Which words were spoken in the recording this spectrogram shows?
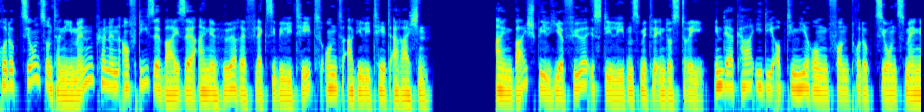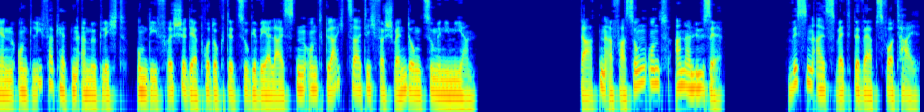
Produktionsunternehmen können auf diese Weise eine höhere Flexibilität und Agilität erreichen. Ein Beispiel hierfür ist die Lebensmittelindustrie, in der KI die Optimierung von Produktionsmengen und Lieferketten ermöglicht, um die Frische der Produkte zu gewährleisten und gleichzeitig Verschwendung zu minimieren. Datenerfassung und Analyse. Wissen als Wettbewerbsvorteil.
